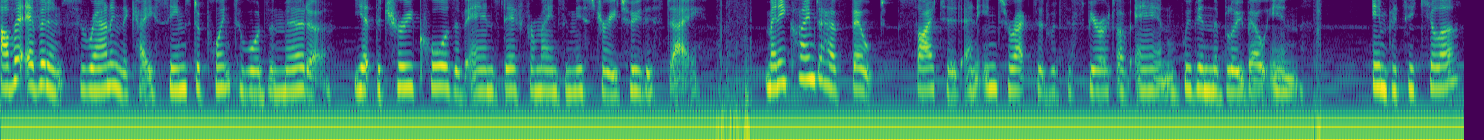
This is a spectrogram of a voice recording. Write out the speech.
Other evidence surrounding the case seems to point towards a murder, yet the true cause of Ann's death remains a mystery to this day. Many claim to have felt, sighted, and interacted with the spirit of Ann within the Blue Bell Inn. In particular,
